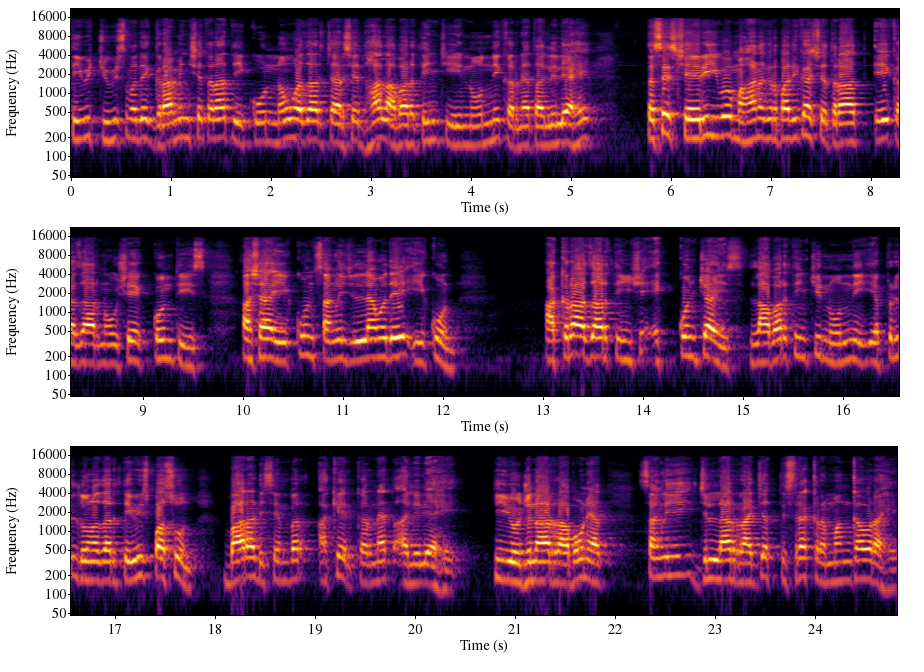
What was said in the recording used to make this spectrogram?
तेवीस चोवीसमध्ये ग्रामीण क्षेत्रात एकूण नऊ हजार चारशे दहा लाभार्थींची नोंदणी करण्यात आलेली आहे. तसेच शहरी व महानगरपालिका क्षेत्रात एक हजार नऊशे एकोणतीस अशा एकूण सांगली जिल्ह्यामध्ये एकूण अकरा हजार तीनशे एकोणचाळीस लाभार्थींची नोंदणी एप्रिल दोन हजार तेवीसपासून बारा डिसेंबर अखेर करण्यात आलेली आहे. ती योजना राबवण्यात सांगली जिल्हा राज्यात तिसऱ्या क्रमांकावर आहे.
